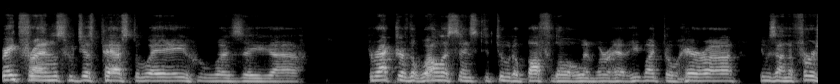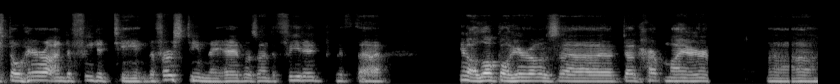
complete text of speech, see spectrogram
great friends who just passed away, who was a director of the Wellness Institute of Buffalo, and we're, he went to O'Hara he was on the first O'Hara undefeated team. The first team they had was undefeated with, uh, you know, local heroes, uh, Doug Hartmeyer, uh,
